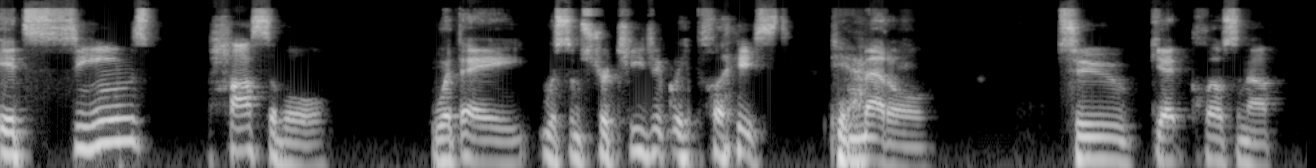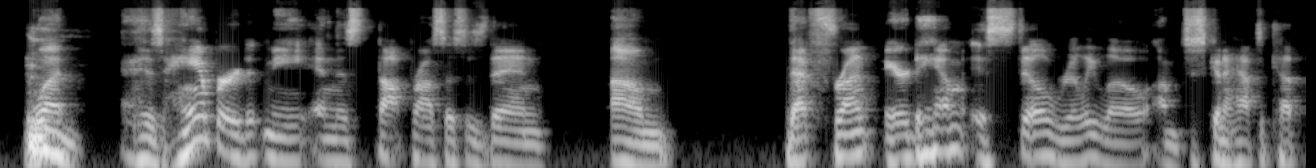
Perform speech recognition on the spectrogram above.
it seems possible with a with some strategically placed Yeah. metal to get close enough. What has hampered me in this thought process is then um that front air dam is still really low. I'm just gonna have to cut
